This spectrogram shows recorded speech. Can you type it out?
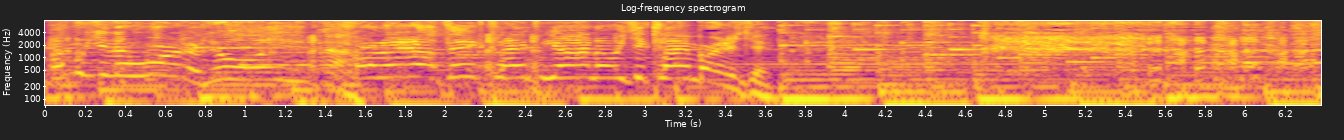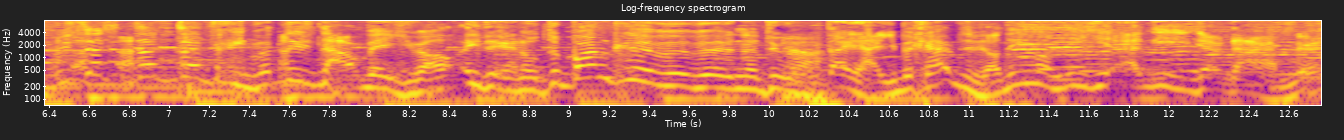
Wat moet je dan horen? Gewoon een rat, hè? Klein pianootje, klein barretje. Dus dat, dat, dat ging wat. Dus nou, weet je wel, iedereen op de bank eh, we, we, natuurlijk. Nou ja, je begrijpt het wel. Die man, die, die, nou,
